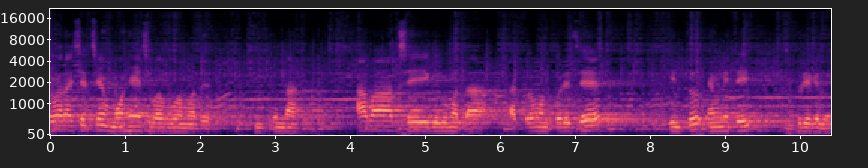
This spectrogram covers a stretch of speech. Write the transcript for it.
এবার এসেছে মহেশ বাবু আমাদের। কিন্তু না, আবার সেই গুরুমাতা আক্রমণ করেছে, কিন্তু এমনিতেই ঘুরে গেলেন।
